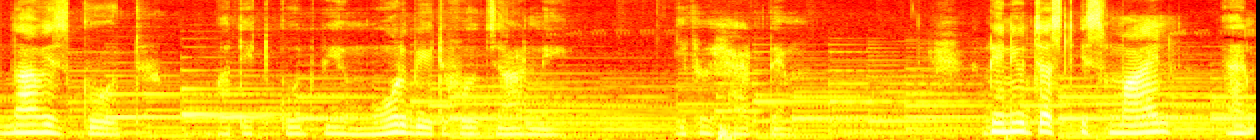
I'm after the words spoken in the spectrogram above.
now is good. But it could be a more beautiful journey if you had them. Then you just smile and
